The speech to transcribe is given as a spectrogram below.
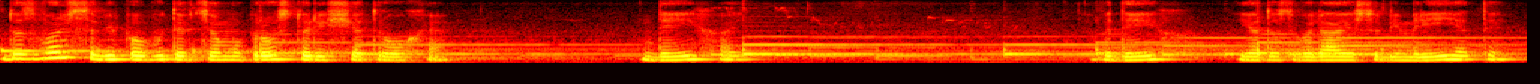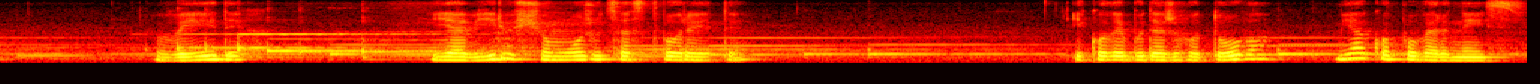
Дозволь собі побути в цьому просторі ще трохи. Дихай, вдих, я дозволяю собі мріяти видих. Я вірю, що можу це створити. І коли будеш готова, м'яко повернись.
